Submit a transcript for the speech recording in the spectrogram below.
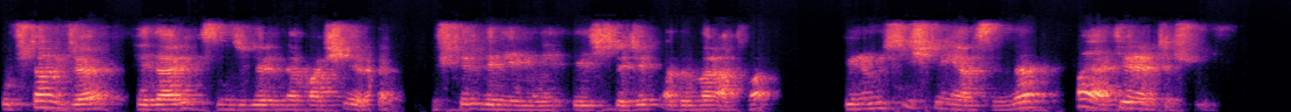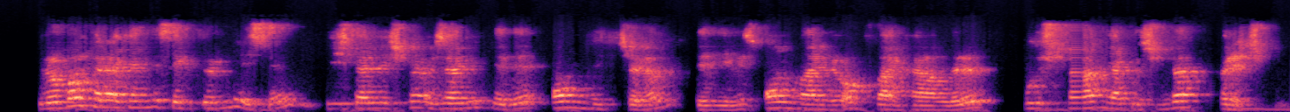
uçtan uca tedarik zincirlerinden başlayarak müşteri deneyimini değiştirecek adımlar atmak günümüz iş dünyasında hayati önem taşıyor. Global perakende sektöründe ise dijitalleşme özellikle de omnichannel dediğimiz online ve offline kanalları buluşturan yaklaşımda öne çıkıyor.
